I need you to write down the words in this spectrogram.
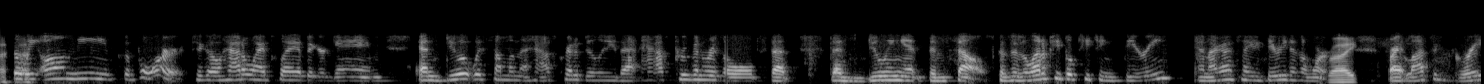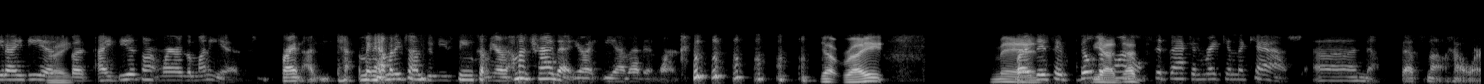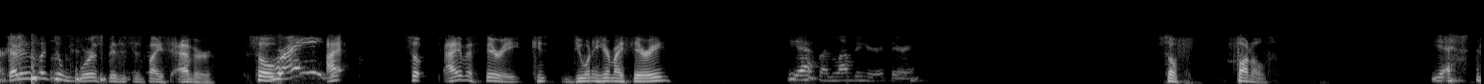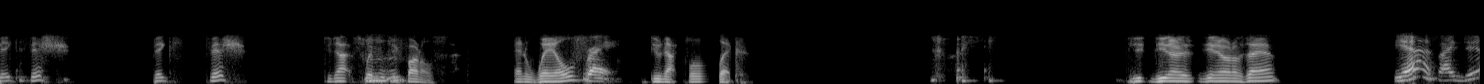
so we all need support to go, how do I play a bigger game and do it with someone that has credibility, that has proven results, that that's doing it themselves. Because there's a lot of people teaching theory, and I gotta tell you, theory doesn't work. Right. Right. Lots of great ideas, right. but ideas aren't where the money is. Right. I, I mean, how many times have you seen something? You're like, I'm gonna try that. You're like, yeah, that didn't work. yeah. Right. Man. Right? They say build yeah, a funnel, sit back and rake in the cash. Uh, no, that's not how it works. That is like the worst business advice ever. So right. I so I have a theory. Can, do you want to hear my theory? Yes, I'd love to hear your theory. So f- funnels. Yes. Big fish. Big fish do not swim Mhm. through funnels, and whales Right. do not click. Do you, do you know? Do you know what I'm saying? yes, I do.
